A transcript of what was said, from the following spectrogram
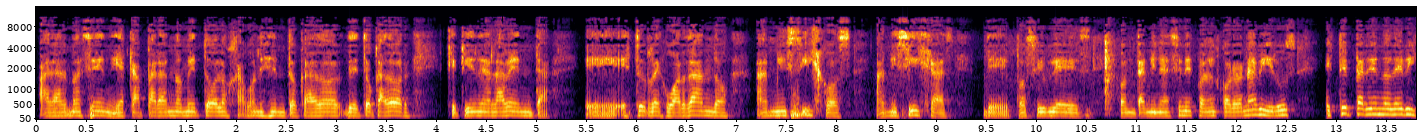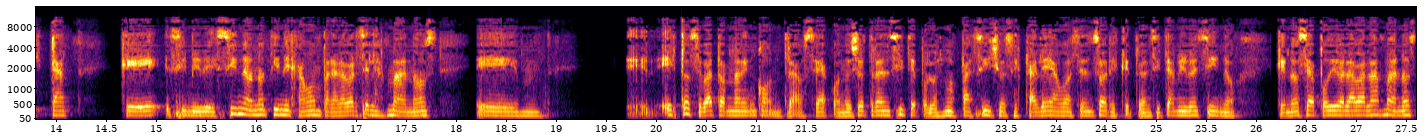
al almacén y acaparándome todos los jabones en tocador, de tocador que tiene a la venta, eh, estoy resguardando a mis hijos, a mis hijas de posibles contaminaciones con el coronavirus, estoy perdiendo de vista que si mi vecino no tiene jabón para lavarse las manos, eh, eh, esto se va a tornar en contra. O sea, cuando yo transite por los mismos pasillos, escaleras o ascensores que transita mi vecino que no se ha podido lavar las manos,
